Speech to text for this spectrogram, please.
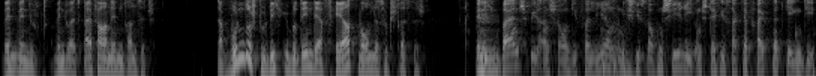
Wenn, wenn, du, wenn du als Beifahrer nebendran sitzt. Da wunderst du dich über den, der fährt, warum der so gestresst ist. Wenn ich ein Bayern-Spiel anschaue und die verlieren und ich schieb's auf den Schiri und Steffi sagt, der pfeift nicht gegen die,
